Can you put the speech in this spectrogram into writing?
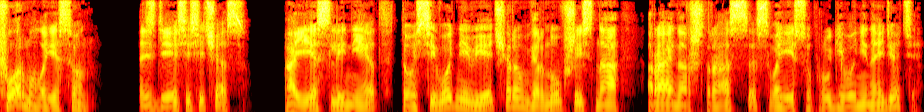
Формула, Есон. Здесь и сейчас. А если нет, то сегодня вечером, вернувшись на Райнерштрассе своей супруги вы не найдете.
